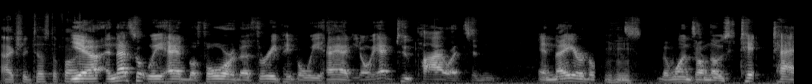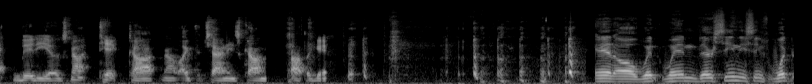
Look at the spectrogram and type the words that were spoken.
actually testify? Yeah, and that's what we had before. The three people we had, you know, we had two pilots, and and they are the mm-hmm. ones, the ones on those Tic Tac videos, not TikTok, not like the Chinese communist propaganda. and uh, when when they're seeing these things, what?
